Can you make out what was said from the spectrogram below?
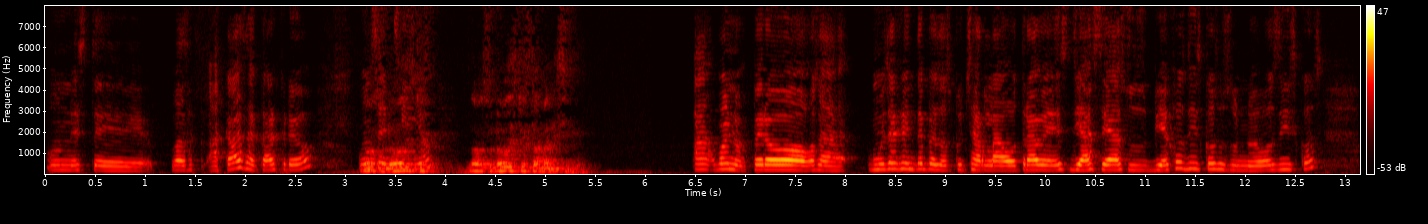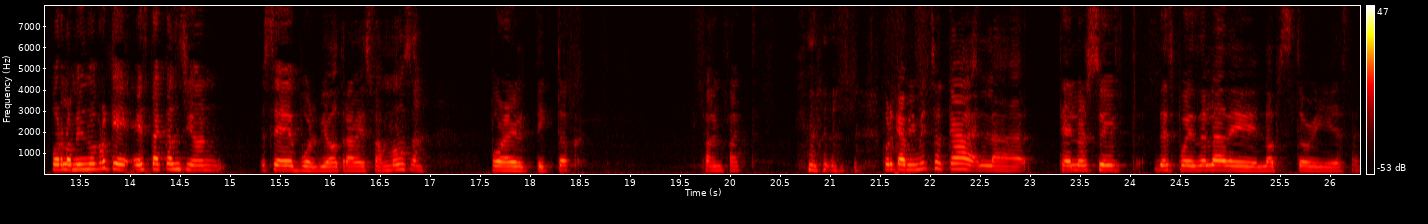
un este, va a acaba de sacar creo, un No, su sencillo. disco, no, su nuevo disco está malísimo. Ah, bueno, pero, o sea, mucha gente empezó a escucharla otra vez, ya sea sus viejos discos o sus nuevos discos, por lo mismo porque esta canción se volvió otra vez famosa por el TikTok. Fun fact. porque a mí me choca la Taylor Swift después de la de Love Story esa.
